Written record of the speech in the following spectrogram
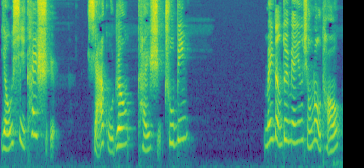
游戏开始，峡谷中开始出兵。没等对面英雄露头，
